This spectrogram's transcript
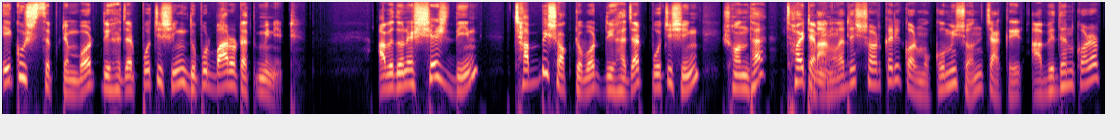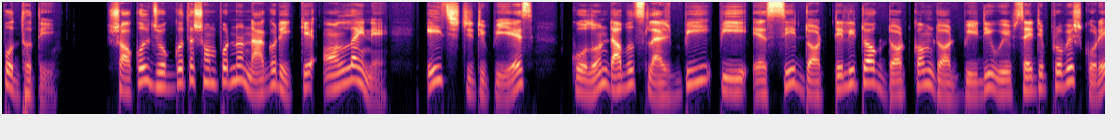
একুশ সেপ্টেম্বর দুই হাজার দুপুর বারোটা মিনিট। আবেদনের শেষ দিন ২৬ অক্টোবর দুই হাজার পঁচিশিং সন্ধ্যা ছয়টা বাংলাদেশ সরকারি কর্ম কমিশন চাকরির আবেদন করার পদ্ধতি। সকল যোগ্যতা সম্পন্ন নাগরিককে অনলাইনে HTTPS colon double slash BPSC dot Teletalk dot com dot BD ওয়েবসাইটে প্রবেশ করে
